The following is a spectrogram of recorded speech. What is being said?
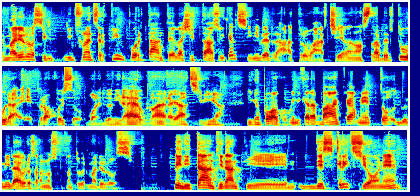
Mario Rossi, l'influencer più importante della città sui calzini, verrà a trovarci alla nostra apertura. E però questo vuole 2000 euro, eh, ragazzi, mica, mica poco, quindi cara banca metto 2000 euro saranno soltanto per Mario Rossi. Quindi tanti tanti descrizione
